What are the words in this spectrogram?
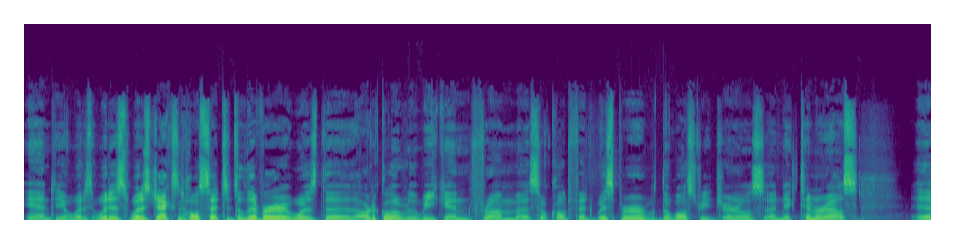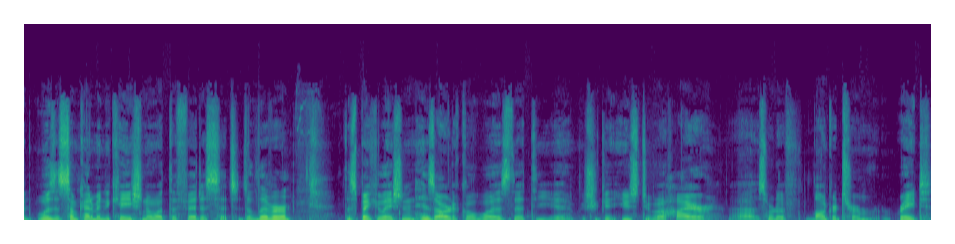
And you know what is what is what is Jackson Hole set to deliver? It was the, the article over the weekend from uh, so-called Fed whisperer, the Wall Street Journal's uh, Nick Timiraos. Uh, was it some kind of indication on what the Fed is set to deliver? The speculation in his article was that the uh, we should get used to a higher uh, sort of longer-term rate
